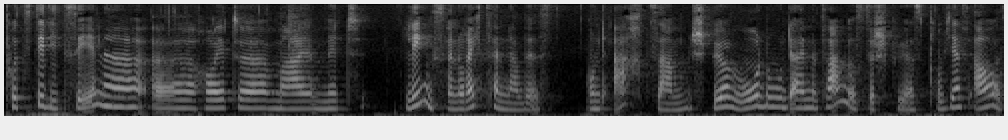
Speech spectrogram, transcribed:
putz dir die Zähne äh, heute mal mit links, wenn du Rechtshänder bist. Und achtsam, spür, wo du deine Zahnbürste spürst. Probier es aus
